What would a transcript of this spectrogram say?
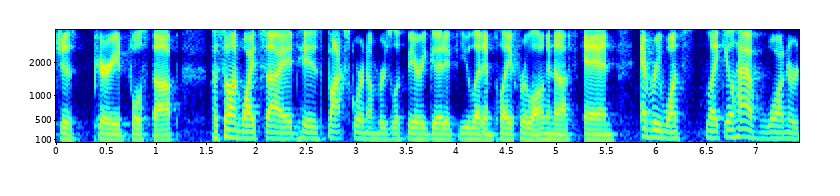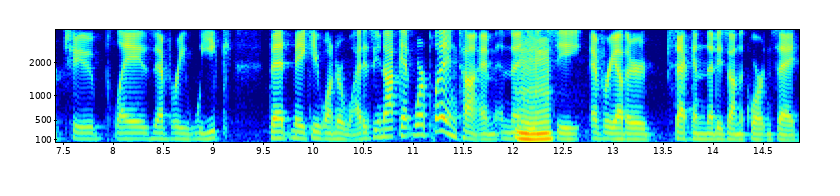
Just period, full stop. Hassan Whiteside, his box score numbers look very good if you let him play for long enough. And every once, like he'll have one or two plays every week that make you wonder why does he not get more playing time? And then Mhm. you see every other second that he's on the court and say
